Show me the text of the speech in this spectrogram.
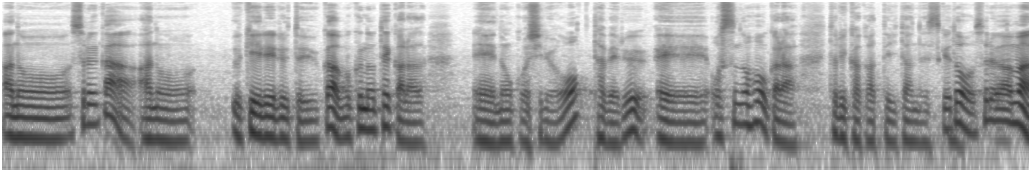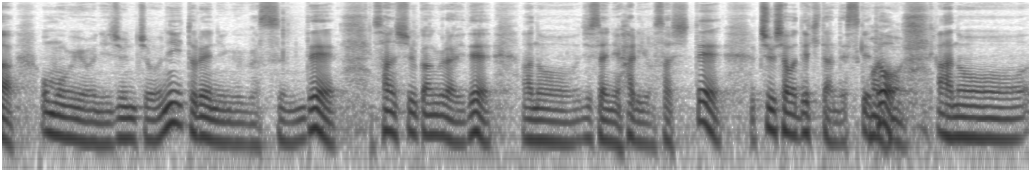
あのそれがあの受け入れるというか僕の手から、えー濃厚飼料を食べる、えーオスの方から取り掛かっていたんですけどそれはまあ思うように順調にトレーニングが進んで3週間ぐらいであの実際に針を刺して注射はできたんですけど、はいはい。あの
